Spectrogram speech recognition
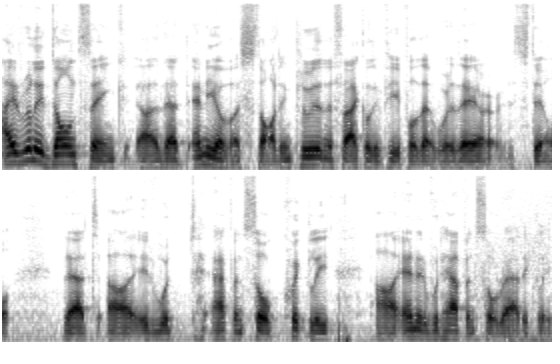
I really don't think uh, that any of us thought, including the faculty people that were there still, that uh, it would happen so quickly uh, and it would happen so radically.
